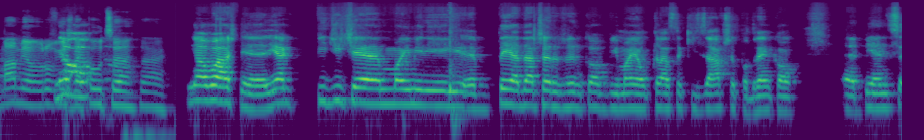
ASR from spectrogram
Mam ją również no, na półce. Tak. No właśnie, jak widzicie, moi mili wyjadacze rynkowi mają klasyki zawsze pod ręką, e, więc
